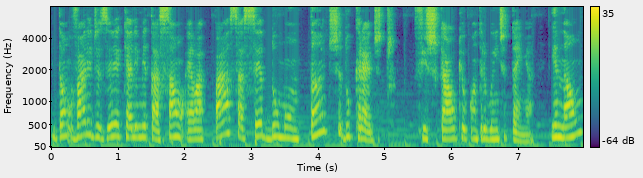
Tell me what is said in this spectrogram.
Então, vale dizer que a limitação ela passa a ser do montante do crédito fiscal que o contribuinte tenha e não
